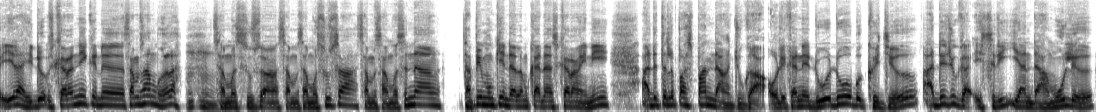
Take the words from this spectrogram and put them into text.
yalah hidup sekarang ni kena sama-sama lah. Hmm. Sama susah, sama-sama susah, sama-sama senang. Tapi mungkin dalam keadaan sekarang ini ada terlepas pandang juga. Oleh kerana dua-dua bekerja, ada juga isteri yang dah mula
